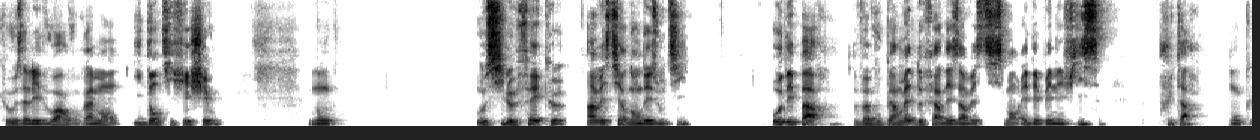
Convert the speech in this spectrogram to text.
que vous allez devoir vraiment identifier chez vous. Donc aussi le fait que investir dans des outils au départ va vous permettre de faire des investissements et des bénéfices plus tard. Donc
